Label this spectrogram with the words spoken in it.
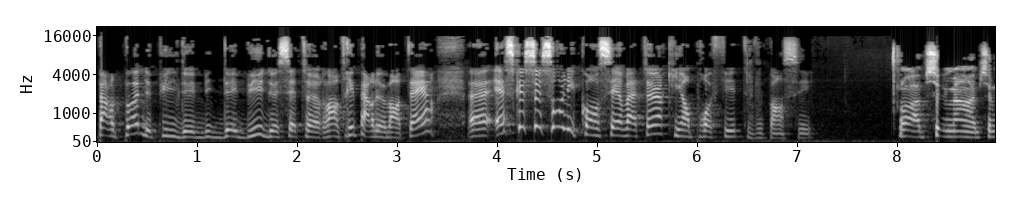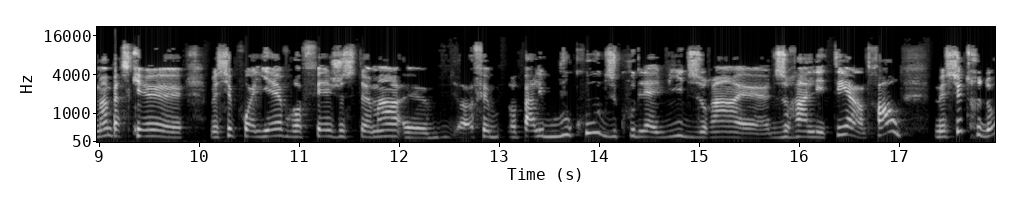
parle pas depuis le début de cette rentrée parlementaire. Euh, est-ce que ce sont les conservateurs qui en profitent, vous pensez? Ah, absolument, absolument, parce que euh, M. Poilièvre a fait justement, euh, a, parlé beaucoup du coût de la vie durant euh, durant l'été, entre autres. M. Trudeau,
